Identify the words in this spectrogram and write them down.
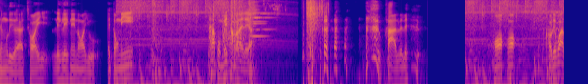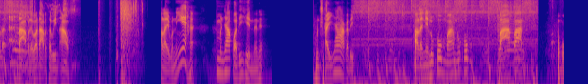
ยังเหลือช้อยเล็ก ๆ น้อยๆอยู่ ไอ้ตรงนี้ ถ้าผมไม่ทำอะไรเลยอะผ่านไปเลย ฮอกฮอก เขาเรียกว่าดาบอะไรว่าดาบสวินเอาอะไรวะเนี่ยมันยากกว่าที่เห็นนะเนี่ย มันใช้ยากอะดิ อะไรเนี่ยลูกตุ้มมาลูกตุ้มปาฟาดโอ้โห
